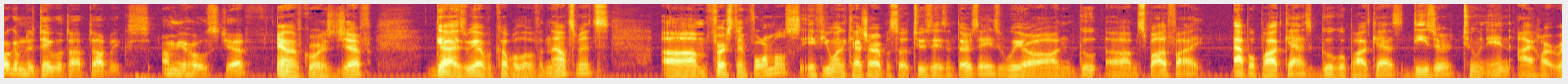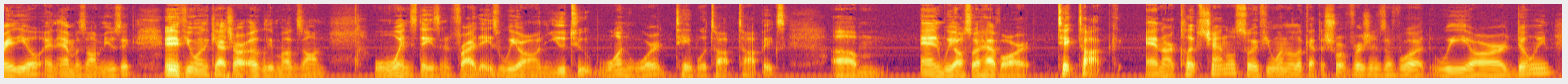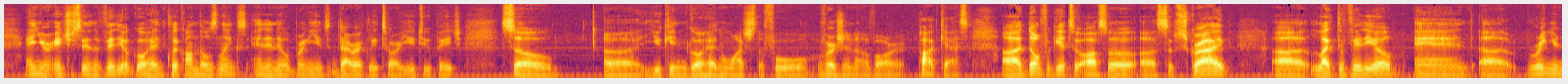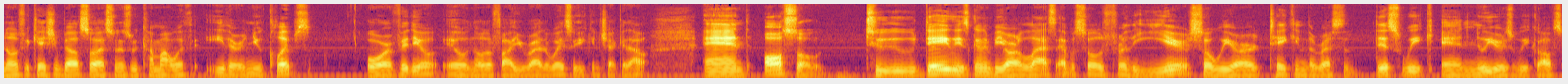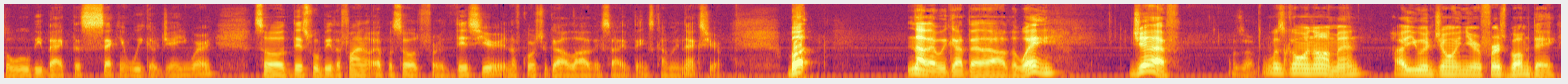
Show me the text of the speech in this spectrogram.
Welcome to Tabletop Topics. I'm your host, Jeff. And of course, Jeff. Guys, we have a couple of announcements. Um, first and foremost, if you want to catch our episode Tuesdays and Thursdays, we are on um, Spotify, Apple Podcasts, Google Podcasts, Deezer, TuneIn, iHeartRadio, and Amazon Music. And if you want to catch our ugly mugs on Wednesdays and Fridays, we are on YouTube, one word, Tabletop Topics. Um, and we also have our TikTok and our clips channel. So if you want to look at the short versions of what we are doing and you're interested in the video, go ahead and click on those links and then it'll bring you directly to our YouTube page. So uh, you can go ahead and watch the full version of our podcast. Uh, don't forget to also uh, subscribe, uh, like the video, and uh, ring your notification bell. So as soon as we come out with either a new clips or a video, it'll notify you right away so you can check it out. And also, today is going to be our last episode for the year so we are taking the rest of this week and new year's week off so we'll be back the second week of january. So this will be the final episode for this year and of course we got a lot of exciting things coming next year. But now that we got that out of the way jeff What's up? what's going on man? How you enjoying your first bum day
